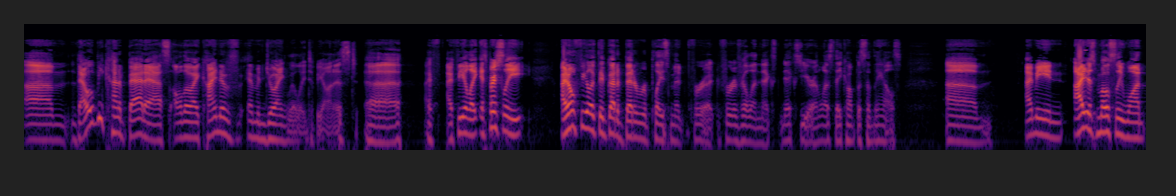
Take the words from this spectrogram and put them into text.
Um, that would be kind of badass. Although I kind of am enjoying Lily, to be honest. Uh, I I feel like, especially, I don't feel like they've got a better replacement for a for a villain next next year unless they come up with something else. Um, I mean, I just mostly want.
